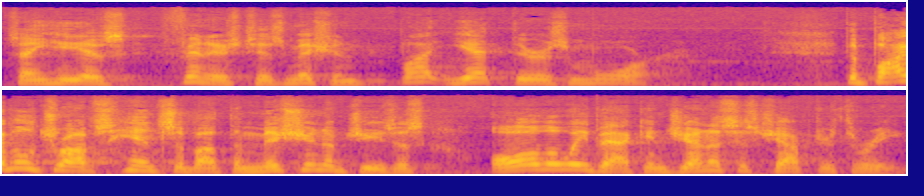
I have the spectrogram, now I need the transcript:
saying he has finished his mission, but yet there's more. The Bible drops hints about the mission of Jesus all the way back in Genesis chapter 3.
